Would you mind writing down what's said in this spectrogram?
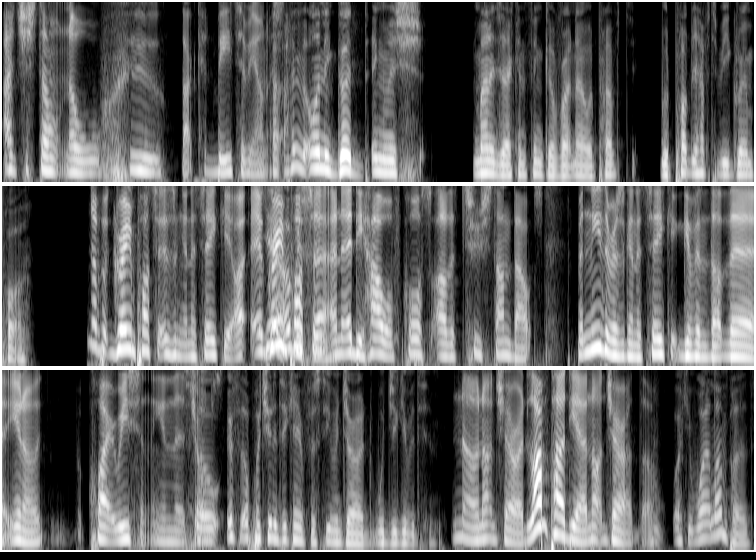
I just don't know who that could be, to be honest. I think the only good English manager I can think of right now would probably would probably have to be Graham Potter. No, but Graham Potter isn't going to take it. Uh, Yeah, Graham obviously. Potter and Eddie Howe, of course, are the two standouts, but neither is going to take it, given that they're you know quite recently in their So, jobs. if the opportunity came for Steven Gerrard, would you give it to him? No, not Gerrard. Lampard, yeah, not Gerrard though, oh, Okay, why Lampard?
